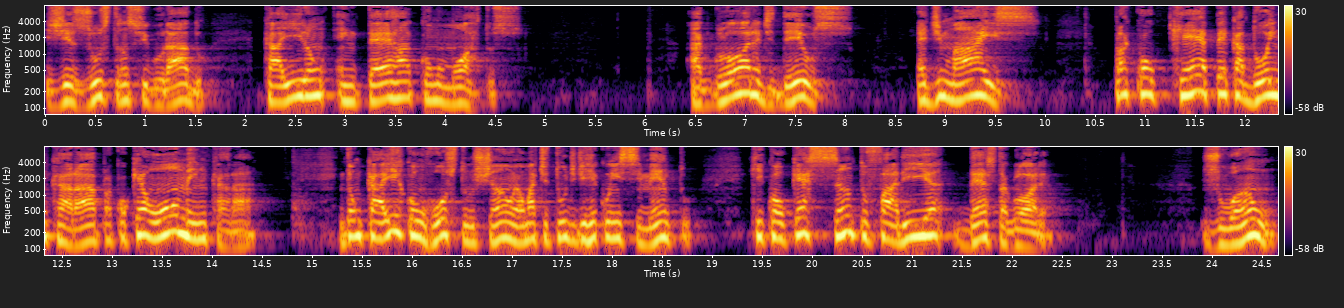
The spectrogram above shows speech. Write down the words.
Jesus transfigurado, caíram em terra como mortos. A glória de Deus é demais para qualquer pecador encarar, para qualquer homem encarar. Então, cair com o rosto no chão é uma atitude de reconhecimento que qualquer santo faria desta glória. João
